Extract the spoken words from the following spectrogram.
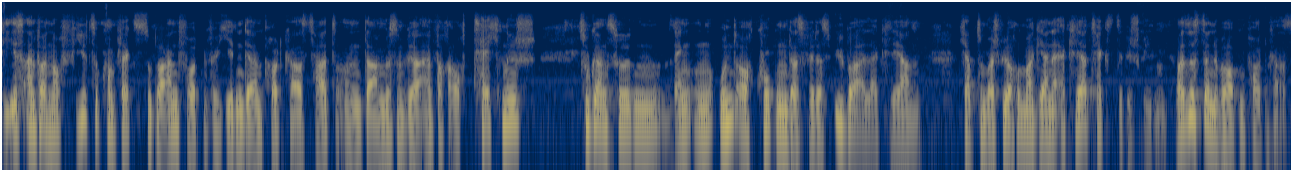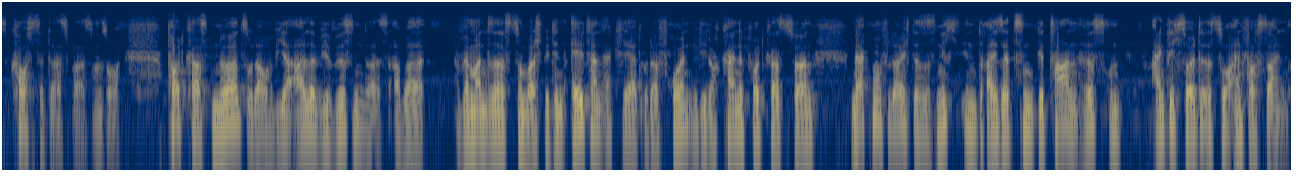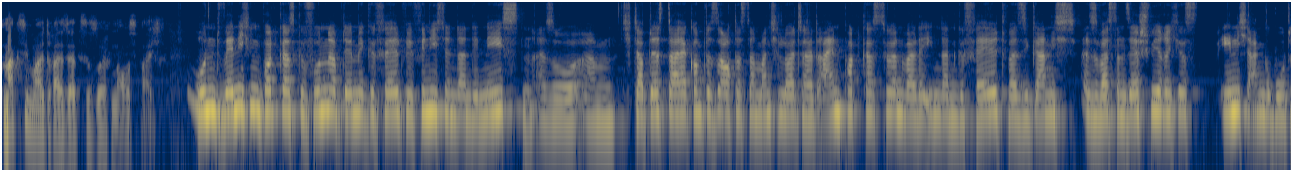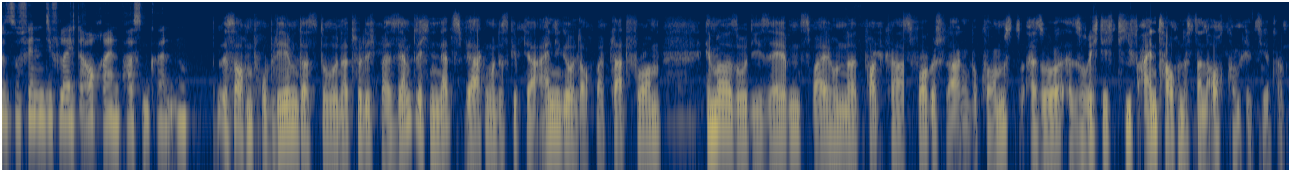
die ist einfach noch viel zu komplex zu beantworten für jeden, der einen Podcast hat. Und da müssen wir einfach auch technisch Zugangshürden senken und auch gucken, dass wir das überall erklären. Ich habe zum Beispiel auch immer gerne Erklärtexte geschrieben. Was ist denn überhaupt ein Podcast? Kostet das was und so? Podcast-Nerds oder auch wir alle, wir wissen das. Aber wenn man das zum Beispiel den Eltern erklärt oder Freunden, die noch keine Podcasts hören, merkt man vielleicht, dass es nicht in drei Sätzen getan ist und eigentlich sollte es so einfach sein. Maximal drei Sätze sollten ausreichen. Und wenn ich einen Podcast gefunden habe, der mir gefällt, wie finde ich denn dann den nächsten? Also ähm, ich glaube, daher kommt es auch, dass dann manche Leute halt einen Podcast hören, weil der ihnen dann gefällt, weil sie gar nicht, also was dann sehr schwierig ist, ähnliche Angebote zu finden, die vielleicht auch reinpassen könnten ist auch ein Problem, dass du natürlich bei sämtlichen Netzwerken, und es gibt ja einige und auch bei Plattformen, immer so dieselben 200 Podcasts vorgeschlagen bekommst. Also so richtig tief eintauchen ist dann auch komplizierter.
